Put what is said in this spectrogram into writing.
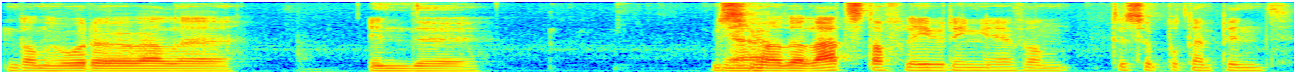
Dan horen we wel eh, in de... Misschien Ja. wel de laatste aflevering eh, van Tussen Pot en Pint.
